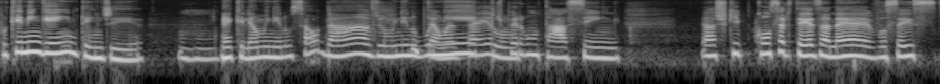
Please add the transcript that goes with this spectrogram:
Porque ninguém entendia. Uhum. Né? Que ele é um menino saudável, um menino então, bonito. Então, até ia te perguntar, assim... Eu acho que, com certeza, né? Vocês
